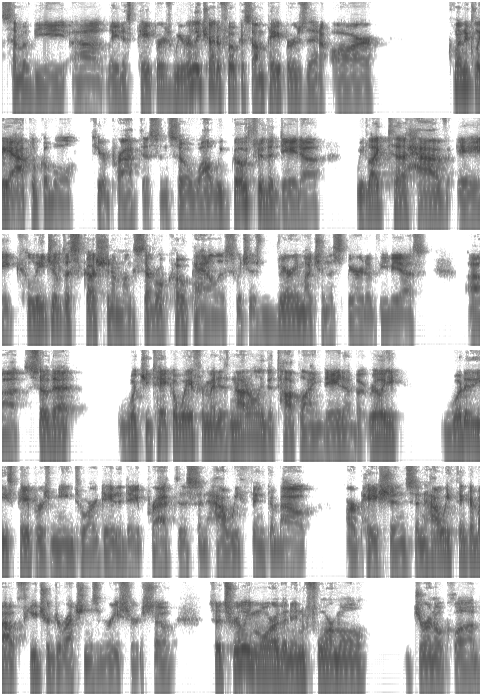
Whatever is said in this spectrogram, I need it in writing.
some of the uh, latest papers, we really try to focus on papers that are clinically applicable to your practice. And so while we go through the data, we'd like to have a collegial discussion among several co-panelists, which is very much in the spirit of VBS, uh, so that what you take away from it is not only the top line data, but really what do these papers mean to our day-to-day practice and how we think about our patients and how we think about future directions in research. So, so it's really more of an informal journal club.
